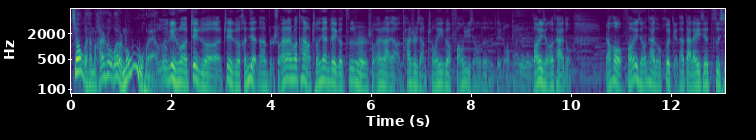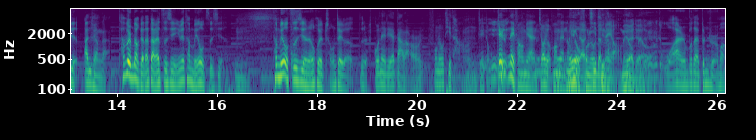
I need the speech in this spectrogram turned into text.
教过他们，还是说我有什么误会啊？我我跟你说，这个这个很简单。首先来说，他想呈现这个姿势，首先来讲，他是想成为一个防御型的这种对对对对，防御型的态度，然后防御型的态度会给他带来一些自信。安全感。他为什么要给他带来自信？因为他没有自信，嗯，他没有自信，人会成这个姿势。国内这些大佬风流倜傥这种这那方面交友方面能力基本没有，没有没有对对对我爱人不在奔驰嘛，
